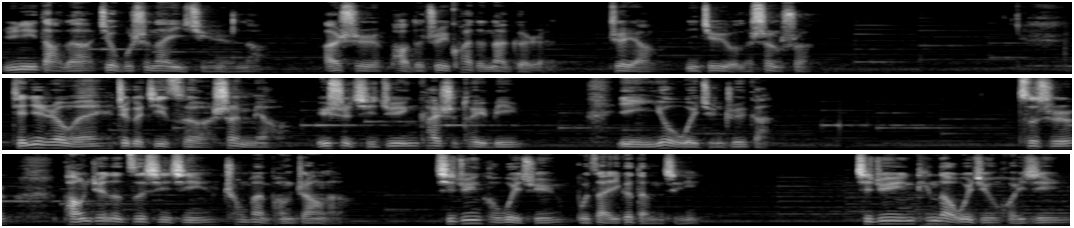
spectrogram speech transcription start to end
与你打的就不是那一群人了。而是跑得最快的那个人，这样你就有了胜算。田忌认为这个计策甚妙，于是齐军开始退兵，引诱魏军追赶。此时，庞涓的自信心充分膨胀了。齐军和魏军不在一个等级。齐军听到魏军回京，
